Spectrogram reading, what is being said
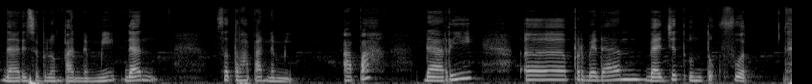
dari sebelum pandemi dan setelah pandemi. Apa? Dari uh, perbedaan budget untuk food.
